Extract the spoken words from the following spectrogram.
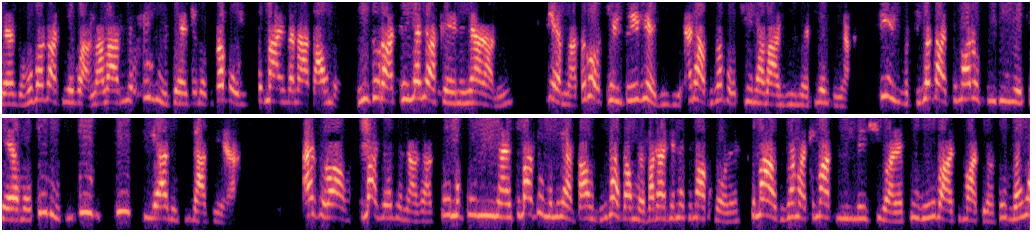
လဲဆိုဟိုဘက်က တရုတ်က လာလာပြီးသူ့လူကျဲကျွန်တော်တပ်ပုံစနိုင်စနာတောင်းတယ်ဒီဆိုတာ အချိန်ရရကဲနေရတာလေပြည့်မလား သူတို့ အချိန်ပေးခဲ့ပြီးပြီ အဲ့ဒါ ဒီဘက်ကို အချိန်လာလာယူနေပြည့်စီကပြီးရင် ဒီဘက်က ကျမတို့ ပြည်သူတွေကျဲမို့သူ့လူသူ့သူ့စီကနေကြီး လာကြတာ အဲ့ဆိုတော့ကျမပြောချင်တာကကိုမကူညီနိုင်ကျမတို့မနေ့ကတောင်းဒီခါတောင်းမယ်ဘာသာချင်းနဲ့ကျမခေါ်တယ်ကျမဒီကမှာကျမပြည်လေးရှိပါတယ်သူ့ဝေးပါကျမပြောသူလုံးဝ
